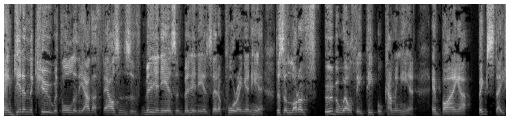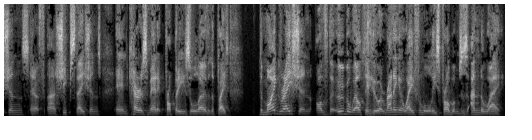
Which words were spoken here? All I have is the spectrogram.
And get in the queue with all of the other thousands of millionaires and billionaires that are pouring in here. There's a lot of uber wealthy people coming here and buying up big stations, uh, uh sheep stations, and charismatic properties all over the place. The migration of the uber wealthy who are running away from all these problems is underway.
